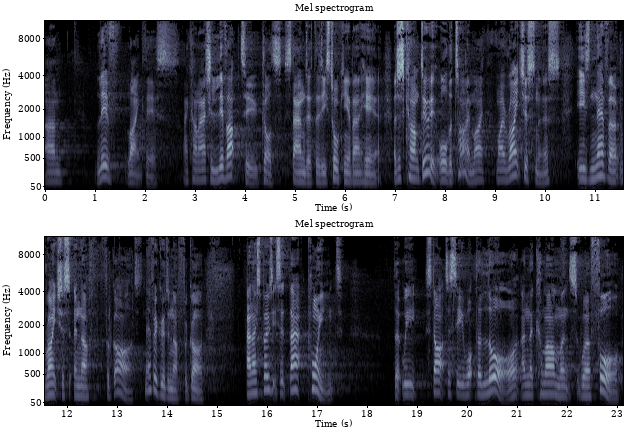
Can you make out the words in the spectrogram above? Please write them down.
um, live like this. I can't actually live up to God's standard that he's talking about here. I just can't do it all the time. My, my righteousness is never righteous enough for God, never good enough for God. And I suppose it's at that point that we start to see what the law and the commandments were for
